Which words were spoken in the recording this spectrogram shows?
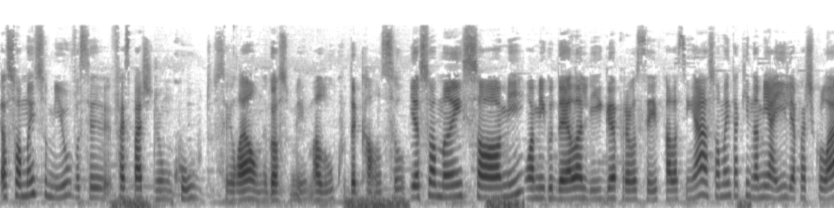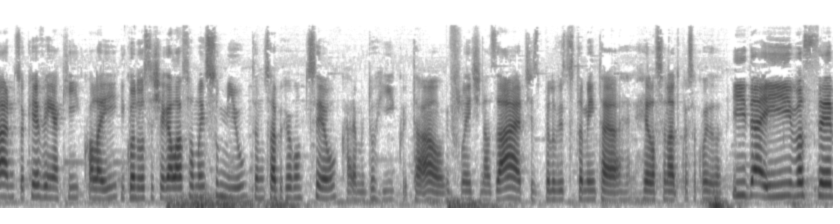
a sua mãe sumiu, você faz parte de um culto, sei lá, um negócio meio maluco, The Council. E a sua mãe some, um amigo dela liga para você e fala assim: Ah, sua mãe tá aqui na minha ilha particular, não sei o que, vem aqui, cola aí. E quando você chega lá, sua mãe sumiu, você não sabe o que aconteceu. O cara é muito rico e tal, influente nas artes, pelo visto também tá relacionado com essa coisa. E daí você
